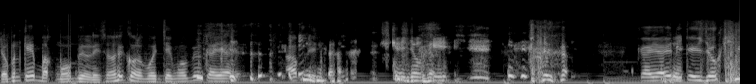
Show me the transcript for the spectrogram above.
Coba kayak bak mobil deh soalnya kalau bonceng mobil kayak apa ya? kayak joki kayak ini kayak joki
